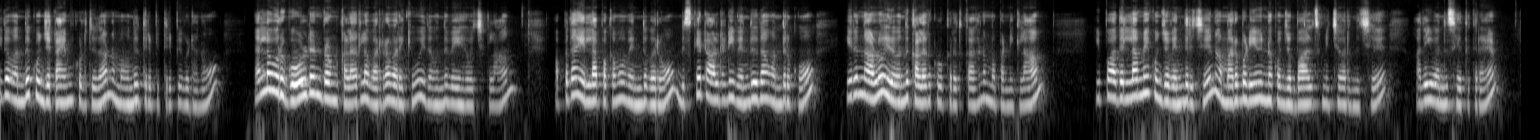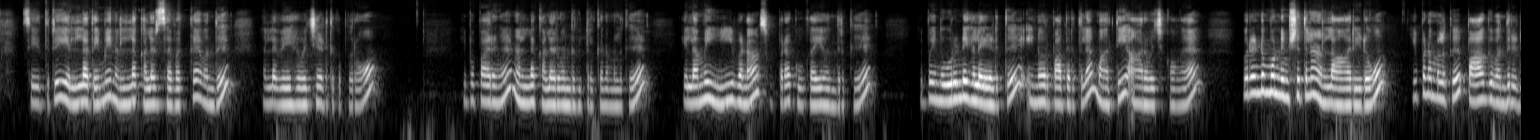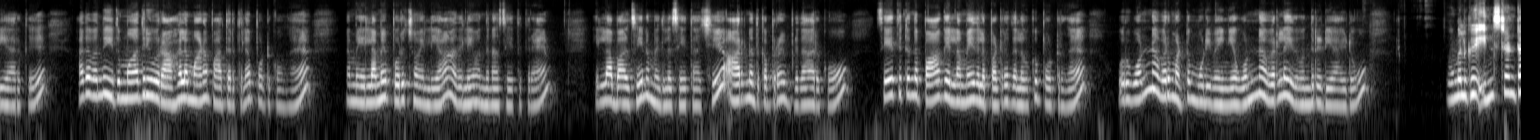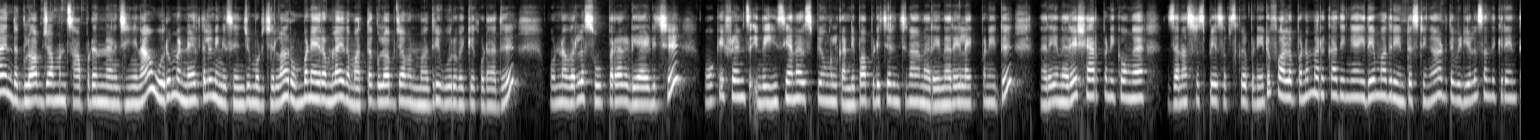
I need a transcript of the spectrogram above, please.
இதை வந்து கொஞ்சம் டைம் கொடுத்து தான் நம்ம வந்து திருப்பி திருப்பி விடணும். நல்ல ஒரு கோல்டன் ப்ரௌன் கலரில் வர்ற வரைக்கும் இதை வந்து வேக வச்சுக்கலாம். அப்போ தான் எல்லா பக்கமும் வெந்து வரும். பிஸ்கெட் ஆல்ரெடி வெந்து தான் வந்திருக்கும். இருந்தாலும் இதை வந்து கலர் கொடுக்கறதுக்காக நம்ம பண்ணிக்கலாம். இப்போ அது எல்லாமே கொஞ்சம் வெந்துருச்சு. நான் மறுபடியும் இன்னும் கொஞ்சம் பால்ஸ் மிச்சம் இருந்துச்சு. அதையும் வந்து சேர்த்துக்கிறேன். சேர்த்துட்டு எல்லாத்தையுமே நல்லா கலர் செவக்க வந்து நல்லா வேக வச்சு எடுத்துக்க போகிறோம் இப்போ பாருங்கள் நல்ல கலர் வந்துக்கிட்டு இருக்குது நம்மளுக்கு. எல்லாமே ஈவனாக சூப்பராக குக்காகி வந்திருக்கு. இப்போ இந்த உருண்டைகளை எடுத்து இன்னொரு பாத்திரத்தில் மாற்றி ஆற வச்சுக்கோங்க. ஒரு ரெண்டு மூணு நிமிஷத்தில் நல்லா ஆறிடும். இப்போ நம்மளுக்கு பாகு வந்து ரெடியாக இருக்குது அதை வந்து இது மாதிரி ஒரு அகலமான பாத்திரத்தில் போட்டுக்கோங்க. நம்ம எல்லாமே பொறிச்சோம் இல்லையா அதிலே வந்து நான் சேர்த்துக்கிறேன். எல்லா பால்ஸையும் நம்ம இதில் சேர்த்தாச்சு. ஆறுனதுக்கப்புறம் இப்படி தான் இருக்கும். சேர்த்துட்டு இந்த பாகு எல்லாமே இதில் படுறது அளவுக்கு போட்டுருங்க. ஒரு ஒன் ஹவர் மட்டும் மூடி வைங்க. ஒன் ஹவரில் இது வந்து ரெடி ஆகிடும் உங்களுக்கு இன்ஸ்டண்ட்டாக இந்த குலாப் ஜாமுன் சாப்பிடணும்னு நினச்சிங்கன்னா ஒரு மணி நேரத்தில் நீங்கள் செஞ்சு முடிச்சிடலாம். ரொம்ப நேரம்லாம் இதை மற்ற குலாப் ஜாமுன் மாதிரி ஊற வைக்கக்கூடாது ஒன் ஹவரில் சூப்பராக ரெடி ஆகிடுச்சு ஓகே ஃப்ரெண்ட்ஸ் இந்த ஈஸியான ரெசிபி உங்களுக்கு கண்டிப்பாக பிடிச்சிருந்துச்சுன்னா நிறைய நிறைய லைக் பண்ணிவிட்டு நிறைய நிறைய ஷேர் பண்ணிக்கோங்க. ஜெனாஸ் ரெசிபியை சப்ஸ்கிரைப் பண்ணிவிட்டு ஃபாலோ பண்ண மறக்காதீங்க. இதே மாதிரி இன்ட்ரெஸ்டிங்காக அடுத்த வீடியோவில் சந்திக்கிறேன்.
